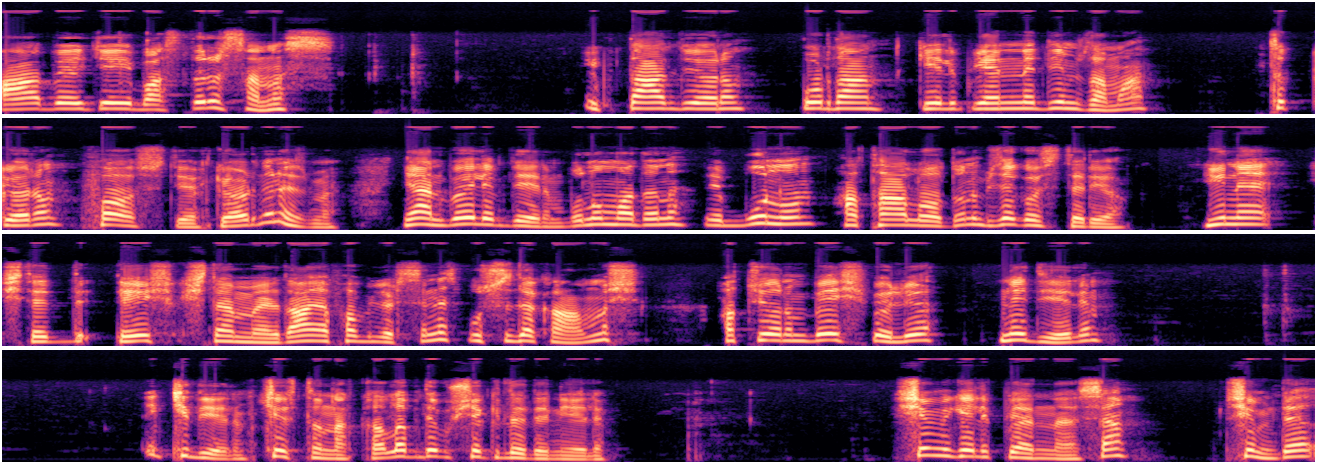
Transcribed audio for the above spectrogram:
ABC'yi bastırırsanız iptal diyorum. Buradan gelip yenilediğim zaman Tıklıyorum false diyor. Gördünüz mü? Yani böyle bir değerin bulunmadığını ve bunun hatalı olduğunu bize gösteriyor. Yine işte de- değişik işlemleri daha yapabilirsiniz. Bu size kalmış. Atıyorum 5 bölü ne diyelim? 2 diyelim. Çift tırnak kala bir de bu şekilde deneyelim. Şimdi gelip yenlersem şimdi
